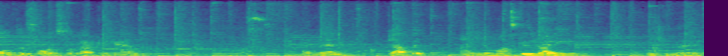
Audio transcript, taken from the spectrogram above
Fold this also back again. And then tap it and your mask is ready. You can wear it.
